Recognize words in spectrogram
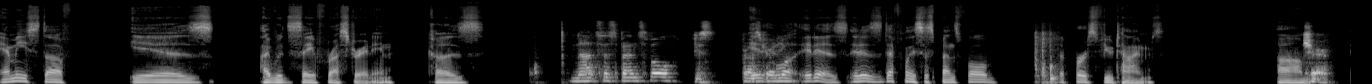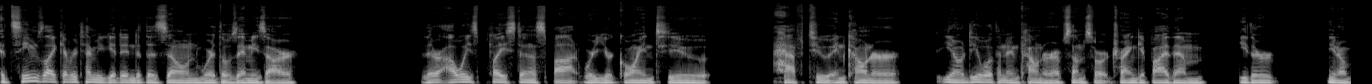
EMMI stuff is, I would say, frustrating because Not suspenseful, just frustrating. well, it is. It is definitely suspenseful the first few times. Um, sure. it seems like every time you get into the zone where those EMMIs are, they're always placed in a spot where you're going to have to encounter, you know, deal with an encounter of some sort, try and get by them, either, you know,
